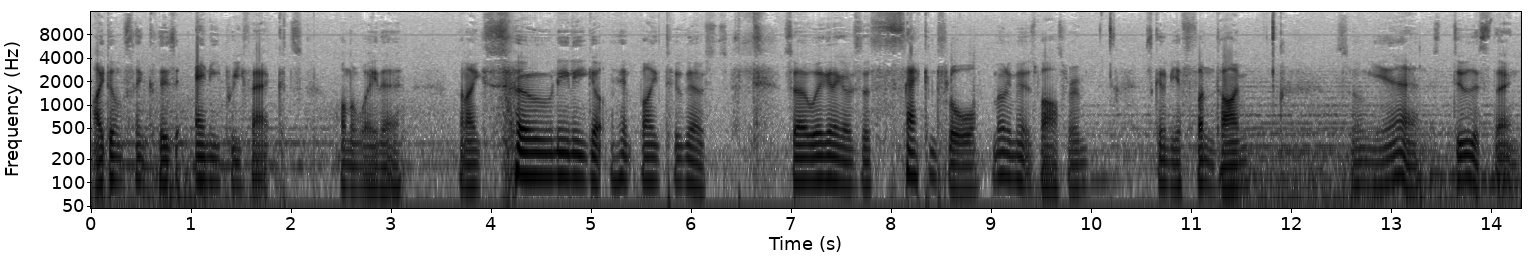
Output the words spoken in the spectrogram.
I don't think there's any prefects on the way there. And I so nearly got hit by two ghosts. So we're gonna go to the second floor, Myrtle's bathroom. It's gonna be a fun time. So yeah, let's do this thing.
